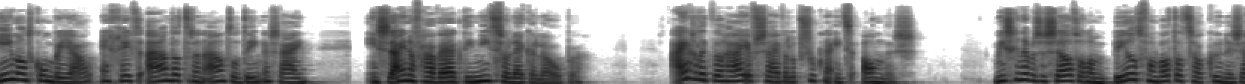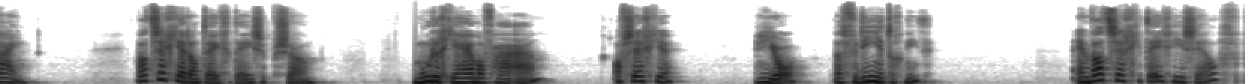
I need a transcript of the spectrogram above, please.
iemand komt bij jou en geeft aan dat er een aantal dingen zijn in zijn of haar werk die niet zo lekker lopen. Eigenlijk wil hij of zij wel op zoek naar iets anders. Misschien hebben ze zelfs al een beeld van wat dat zou kunnen zijn. Wat zeg jij dan tegen deze persoon? Moedig je hem of haar aan? Of zeg je: Joh, dat verdien je toch niet? En wat zeg je tegen jezelf?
